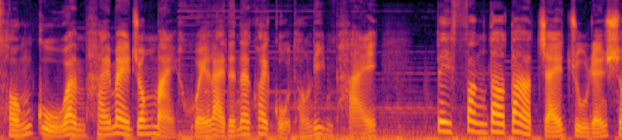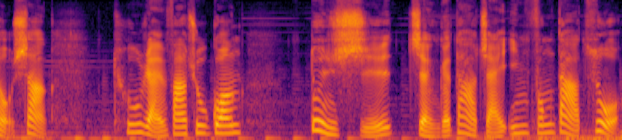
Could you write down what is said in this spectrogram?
从古玩拍卖中买回来的那块古铜令牌，被放到大宅主人手上，突然发出光，顿时整个大宅阴风大作。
